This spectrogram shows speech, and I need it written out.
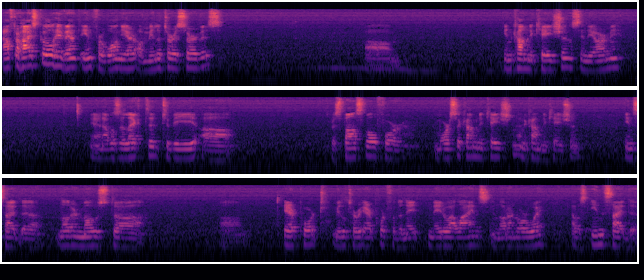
After high school, he went in for one year of military service um, in communications in the army. And I was elected to be uh, responsible for Morse communication and communication inside the northernmost uh, um, airport, military airport for the NATO alliance in northern Norway. I was inside the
